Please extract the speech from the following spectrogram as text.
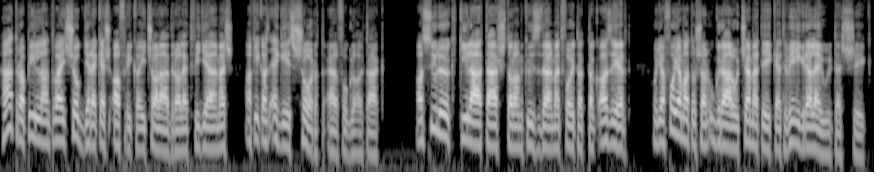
Hátra pillantva egy sok gyerekes afrikai családra lett figyelmes, akik az egész sort elfoglalták. A szülők kilátástalan küzdelmet folytattak azért, hogy a folyamatosan ugráló csemetéket végre leültessék.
